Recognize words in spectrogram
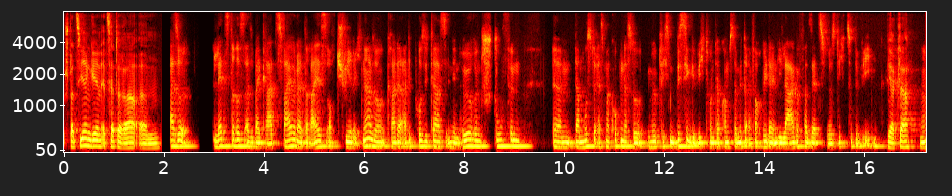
spazieren gehen etc. Ähm. Also letzteres, also bei Grad 2 oder 3 ist oft schwierig. Ne? Also gerade Adipositas in den höheren Stufen, ähm, da musst du erstmal gucken, dass du möglichst ein bisschen Gewicht runterkommst, damit du einfach wieder in die Lage versetzt wirst, dich zu bewegen. Ja, klar. Ne?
